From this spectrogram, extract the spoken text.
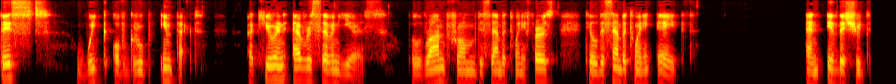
This week of group impact, occurring every seven years, will run from December 21st till December 28th. And if they should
